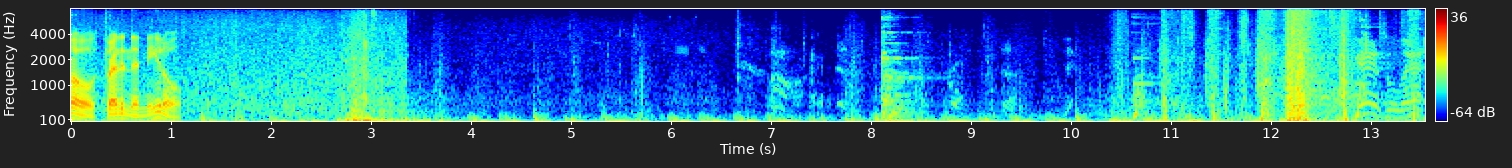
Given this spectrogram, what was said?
Oh, threading the needle. Cancel that.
